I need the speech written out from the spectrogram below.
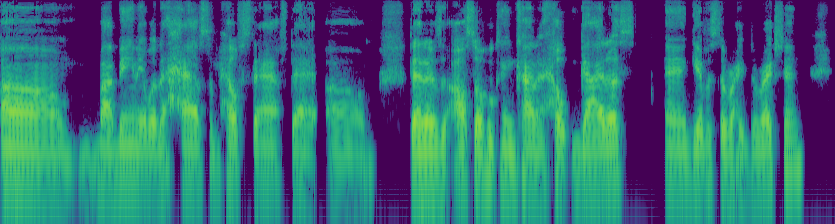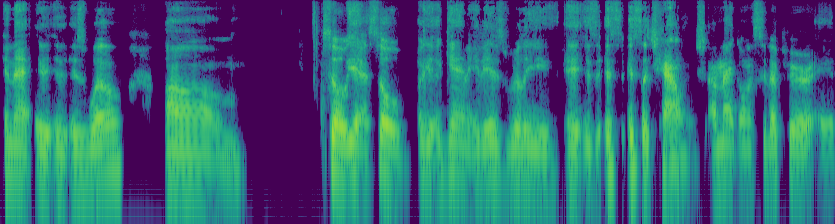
um, by being able to have some health staff that um, that is also who can kind of help guide us and give us the right direction in that as well. Um, so yeah, so again, it is really it's, it's, it's a challenge. I'm not going to sit up here and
